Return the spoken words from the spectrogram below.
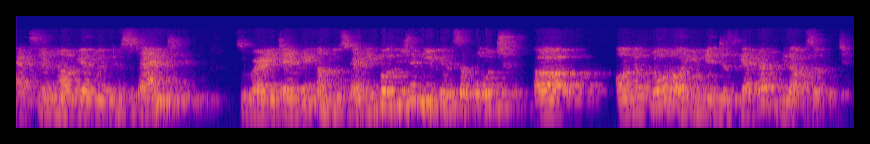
Excellent. Now we are going to stand. So very gently come to standing position. You can support uh, on the floor or you can just get up without supporting.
